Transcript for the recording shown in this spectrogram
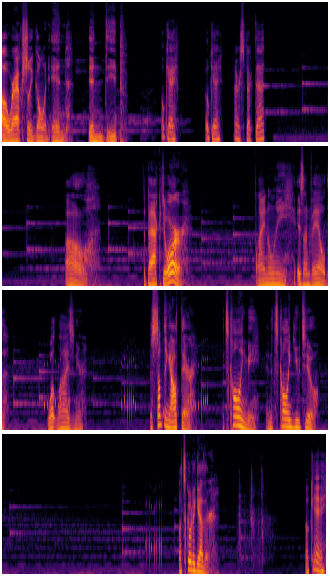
Oh, we're actually going in. In deep. Okay. Okay. I respect that. Oh. The back door. Finally is unveiled. What lies in here? There's something out there. It's calling me, and it's calling you too. Let's go together. Okay,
